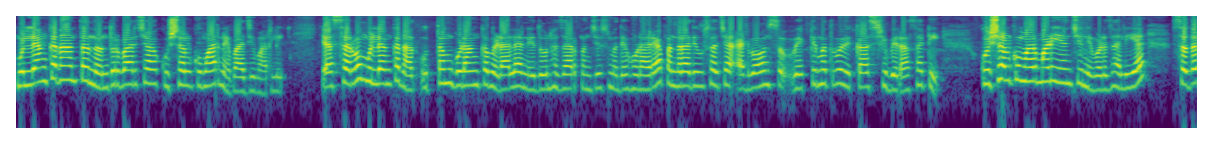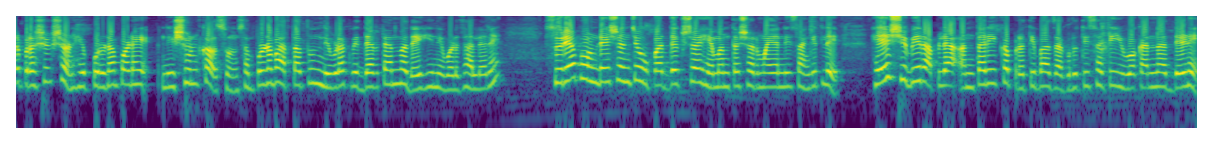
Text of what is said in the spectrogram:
मूल्यांकनात नंदुरबारच्या कुशल कुमारने बाजी मारली. या सर्व मूल्यांकनात उत्तम गुणांक मिळाल्याने दोन हजार पंचवीसमध्ये होणाऱ्या पंधरा दिवसाच्या ॲडव्हान्स व्यक्तिमत्व विकास शिबिरासाठी कुशल कुमार माळी यांची निवड झाली आहे. सदर प्रशिक्षण हे पूर्णपणे निशुल्क असून संपूर्ण भारतातून निवडक विद्यार्थ्यांमध्ये ही निवड झाल्याने सूर्या फाउंडेशनचे उपाध्यक्ष हेमंत शर्मा यांनी सांगितले हे शिबिर आपल्या आंतरिक प्रतिभा जागृतीसाठी युवकांना देणे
